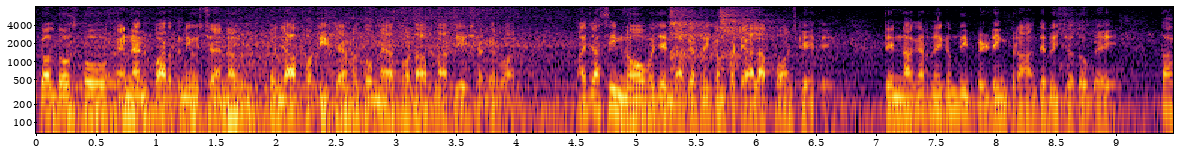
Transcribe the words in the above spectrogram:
ਕੱਲ ਦੋਸਤੋ NN Bharat news channel Punjab 40 channel ਤੋਂ ਮੈਂ ਤੁਹਾਡਾ ਆਪਣਾ ਰਜੇਸ਼ ਅਗਰਵਾਲ। ਅੱਜ ਅਸੀਂ 9 ਵਜੇ ਨਗਰ ਨਿਗਮ ਪਟਿਆਲਾ ਪਹੁੰਚ ਗਏ ਤੇ ਤੇ ਨਗਰ ਨਿਗਮ ਦੀ ਬਿਲਡਿੰਗ ਬ੍ਰਾਂਚ ਦੇ ਵਿੱਚ ਜਦੋਂ ਗਏ, ਤਾਂ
